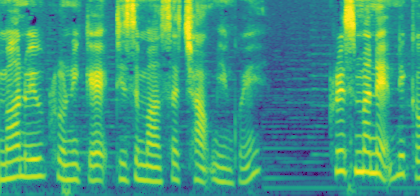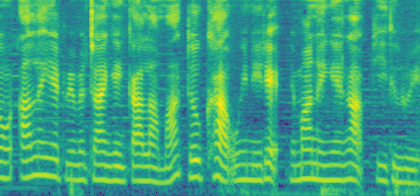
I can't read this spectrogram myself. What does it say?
ြန်မာနွေဦးခရိုနီကယ်ဒီဇင်ဘာ16မြင်ကွယ်ခရစ်စမတ်နဲ့နှစ်ကုန်အားလရက်တွေမတိုင်ခင်ကာလမှာဒုက္ခဝင်နေတဲ့မြန်မာနိုင်ငံကပြည်သူတွေ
